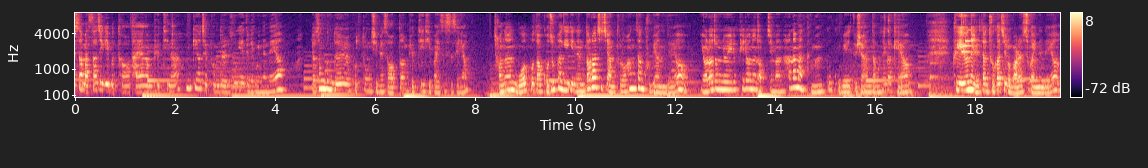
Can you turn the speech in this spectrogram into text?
발사 마사지기부터 다양한 뷰티나 홈케어 제품들을 소개해드리고 있는데요. 여성분들 보통 집에서 어떤 뷰티 디바이스 쓰세요? 저는 무엇보다 고주파기기는 떨어지지 않도록 항상 구비하는데요. 여러 종류일 필요는 없지만 하나만큼은 꼭 구비해 두셔야 한다고 생각해요. 그 이유는 일단 두 가지로 말할 수가 있는데요.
